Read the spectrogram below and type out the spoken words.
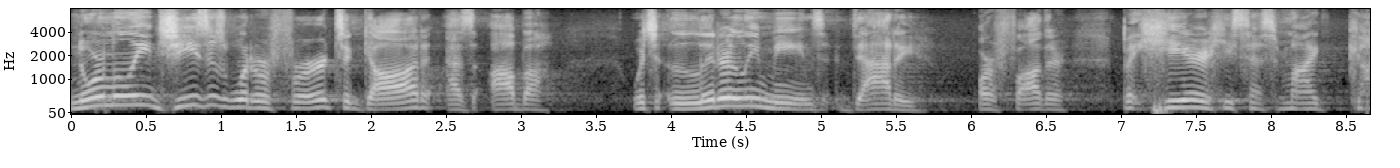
normally Jesus would refer to God as Abba, which literally means daddy or father. But here he says, My God,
